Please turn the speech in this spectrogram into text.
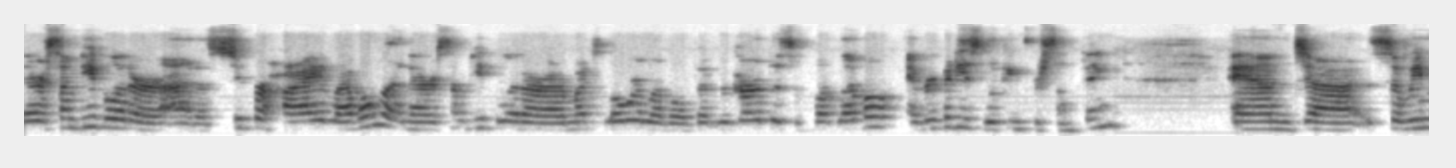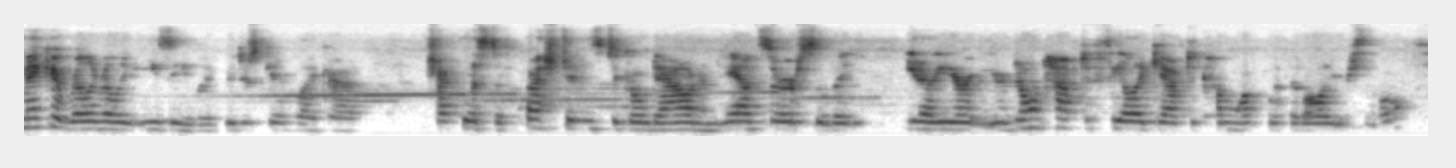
There are some people that are at a super high level and there are some people that are at a much lower level, but regardless of what level, everybody's looking for something. And uh, so we make it really, really easy. Like we just give like a checklist of questions to go down and answer so that, you know, you're, you don't have to feel like you have to come up with it all yourself.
